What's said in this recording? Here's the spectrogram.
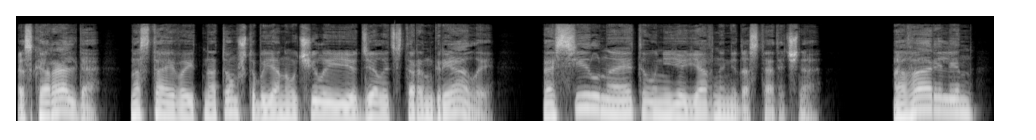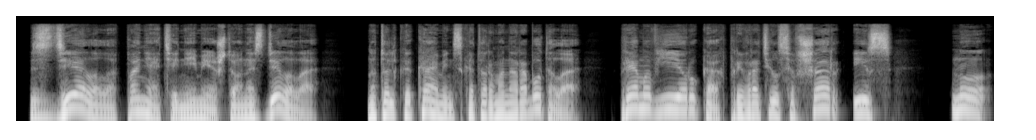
«Эскаральда настаивает на том, чтобы я научила ее делать тарангриалы, а сил на это у нее явно недостаточно. А Варилин сделала, понятия не имею, что она сделала, но только камень, с которым она работала, прямо в ее руках превратился в шар из... ну,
